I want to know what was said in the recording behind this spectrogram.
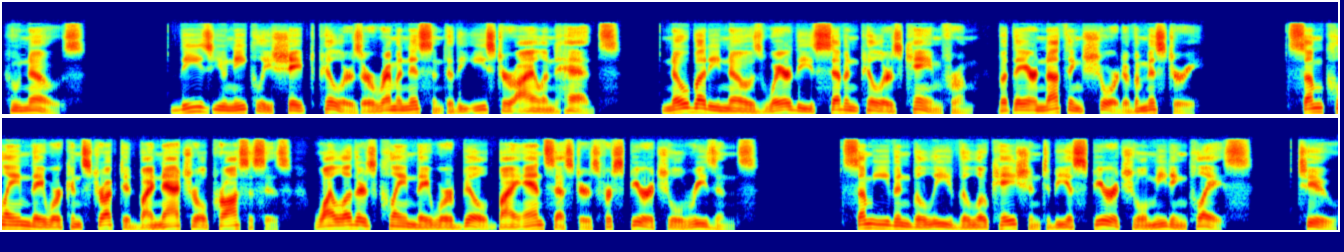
who knows. These uniquely shaped pillars are reminiscent of the Easter Island heads. Nobody knows where these seven pillars came from, but they are nothing short of a mystery. Some claim they were constructed by natural processes, while others claim they were built by ancestors for spiritual reasons. Some even believe the location to be a spiritual meeting place. 2.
